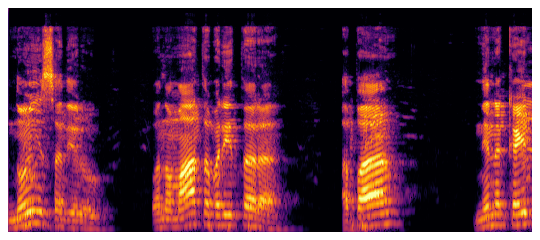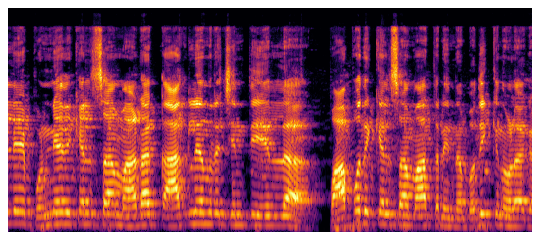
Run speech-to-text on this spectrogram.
ನೋಯಿಸದಿರು. ಒಂದು ಮಾತು ಬರೀತಾರ, ಅಪ್ಪ, ನಿನ್ನ ಕೈಲಿ ಪುಣ್ಯದ ಕೆಲಸ ಮಾಡಕ್ ಆಗ್ಲಿ ಅಂದ್ರೆ ಚಿಂತೆ ಇಲ್ಲ. ಪಾಪದ ಕೆಲಸ ಮಾತ್ರ ನಿನ್ನ ಬದುಕಿನೊಳಗ.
